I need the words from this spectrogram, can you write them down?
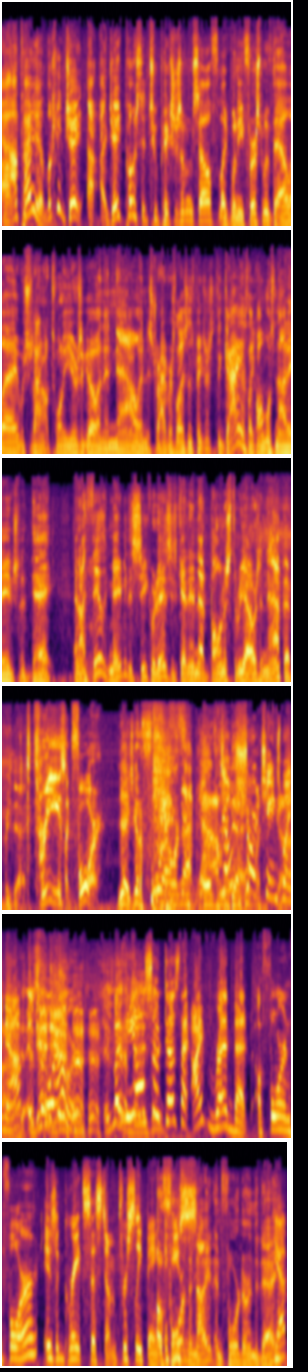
I- I'll tell you. Look at Jake. Uh, uh, Jake posted two pictures of himself, like when he first moved to LA, which was I don't know, 20 years ago, and then now in his driver's license pictures. The guy is like almost not aged a day. And I feel like maybe the secret is he's getting in that bonus three hours of nap every day. Three is like four. Yeah, he's got a four-hour nap every Don't day. shortchange oh my nap. It's four hours. Isn't But he also does that. I've read that a four and four is a great system for sleeping. Oh, If four you in the night and four during the day. Yep.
